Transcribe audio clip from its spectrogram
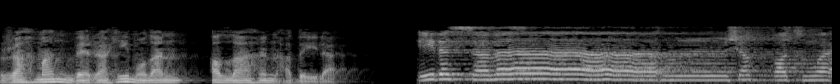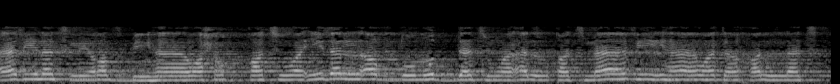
Rahman ve Rahim olan Allah'ın adıyla. إذا السماء انشقت وأذنت لربها وحقت وإذا الأرض مدت وألقت ما فيها وتخلت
